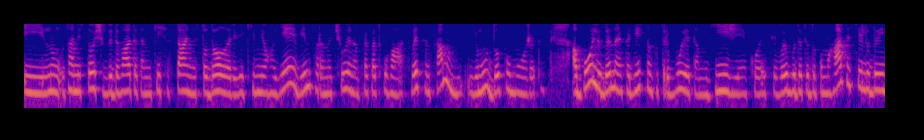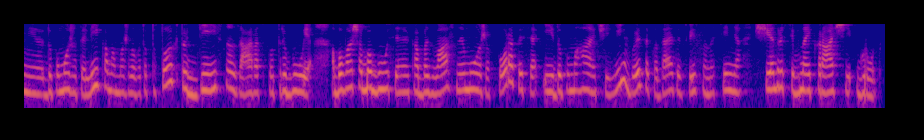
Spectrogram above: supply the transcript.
І ну, замість того, щоб віддавати там якісь останні 100 доларів, які в нього є, він переночує, наприклад, у вас. Ви цим самим йому допоможете. Або людина, яка дійсно потребує там їжі якоїсь, і ви будете допомагати цій людині, допоможете ліками, можливо, тобто той, хто дійсно зараз потребує, або ваша бабуся, яка без вас не може впоратися, і допомагаючи їй, ви закладаєте, звісно, насіння щедрості в найкращий ґрунт.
